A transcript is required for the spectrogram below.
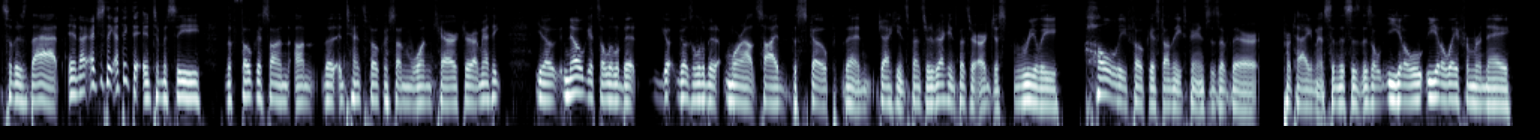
So there's that, and I, I, just think I think the intimacy, the focus on on the intense focus on one character. I mean, I think you know, No gets a little bit go, goes a little bit more outside the scope than Jackie and Spencer. Jackie and Spencer are just really wholly focused on the experiences of their protagonists, and this is there's a you get a you get away from Rene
